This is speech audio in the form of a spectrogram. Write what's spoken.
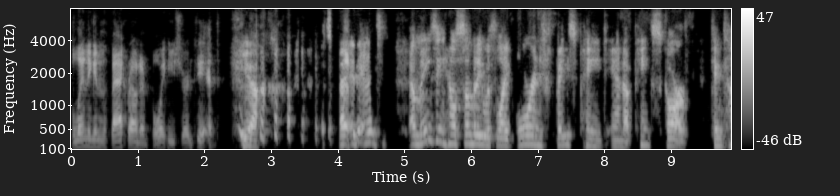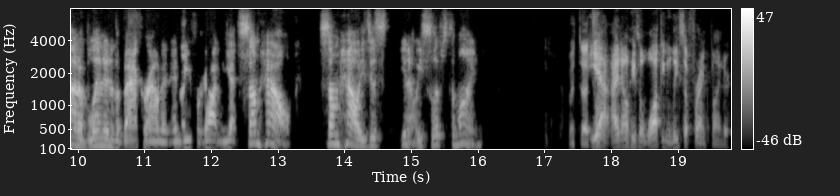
blending into the background, and boy, he sure did. Yeah, and, and it's amazing how somebody with like orange face paint and a pink scarf can kind of blend into the background and, and be forgotten. Yet somehow, somehow he just you know he slips the mind. But uh, Tor- Yeah, I know he's a walking Lisa Frank binder.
